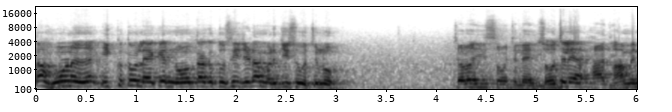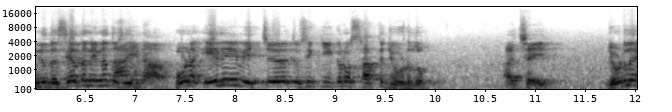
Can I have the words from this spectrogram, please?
ਤਾਂ ਹੁਣ 1 ਤੋਂ ਲੈ ਕੇ 9 ਤੱਕ ਤੁਸੀਂ ਜਿਹੜਾ ਮਰਜ਼ੀ ਸੋਚ ਲਓ। ਚਲੋ ਜੀ ਸੋਚ ਲਿਆ ਜੀ। ਸੋਚ ਲਿਆ। ਹਾਂ ਮੈਨੂੰ ਦੱਸਿਆ ਤਾਂ ਨਹੀਂ ਨਾ ਤੁਸੀਂ। ਹੁਣ ਇਹਦੇ ਵਿੱਚ ਤੁਸੀਂ ਕੀ ਕਰੋ 7 ਜੋੜ ਲਓ। ਅੱਛਾ ਜੀ। ਜੋੜ ਲੈ।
